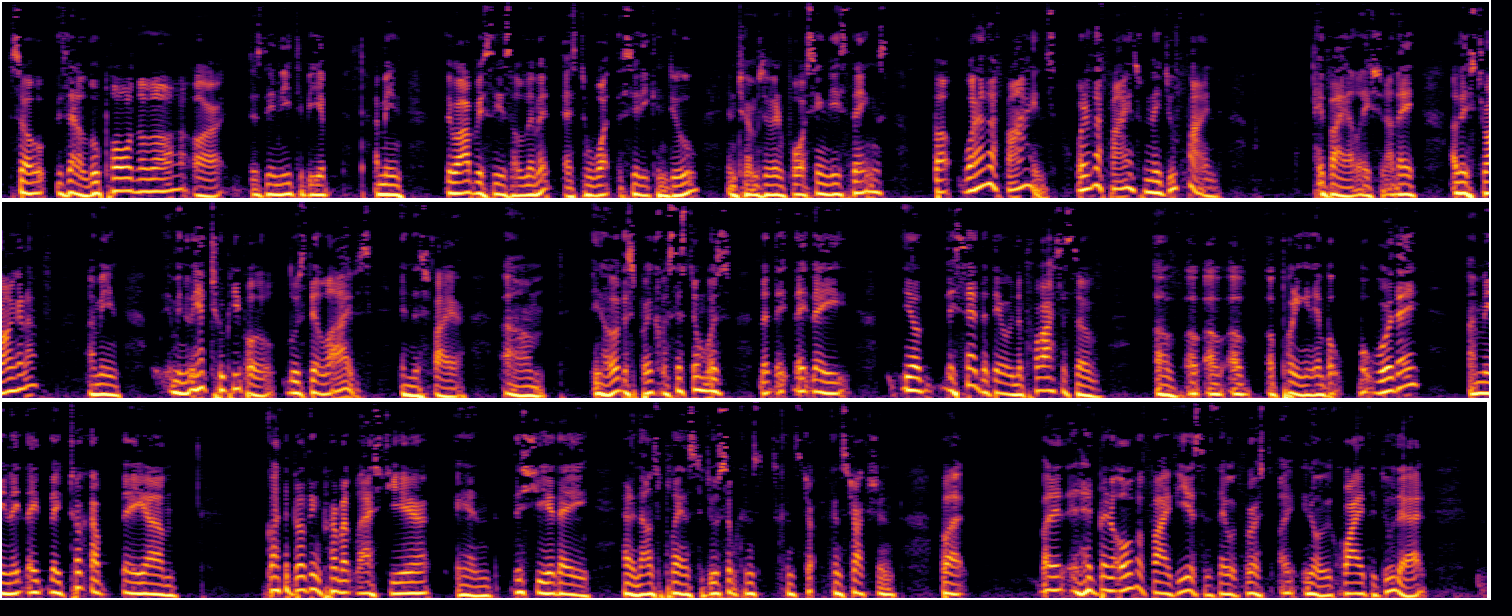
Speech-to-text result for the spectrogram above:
So is that a loophole in the law or does there need to be a, I mean, there obviously is a limit as to what the city can do in terms of enforcing these things. But what are the fines? What are the fines when they do find a violation? Are they, are they strong enough? I mean, I mean, we had two people lose their lives in this fire. Um, you know, the sprinkler system was that they, they, they, you know, they said that they were in the process of, of, of, of, of putting it in, but, but were they? I mean, they, they, they took up, they, um, got the building permit last year and this year they had announced plans to do some constru- construction, but, but it, it, had been over five years since they were first, uh, you know, required to do that.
